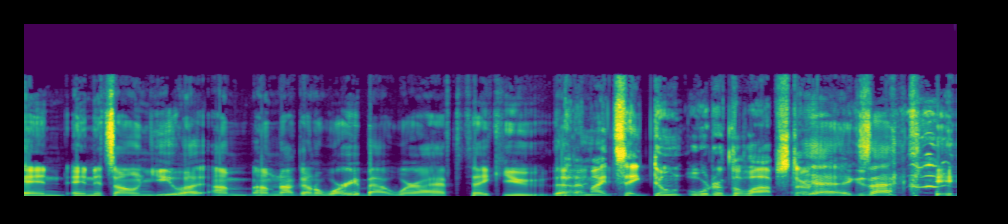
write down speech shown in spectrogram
and and it's on you. I, I'm I'm not going to worry about where I have to take you. But I might say, don't order the lobster. Yeah, exactly.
